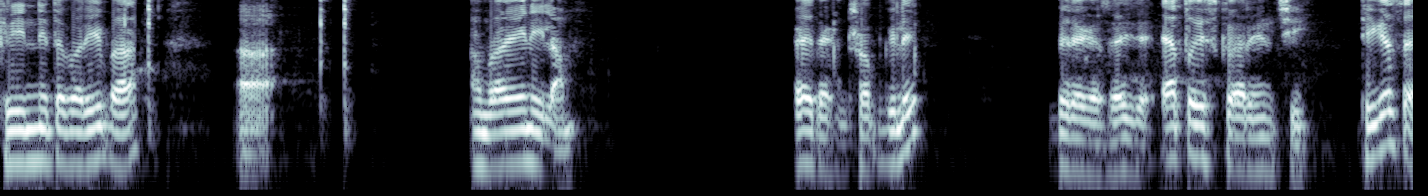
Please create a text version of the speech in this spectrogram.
গ্রিন নিতে পারি বা আমরা এই নিলাম। এই দেখেন, সবগুলি বেড়ে গেছে। এই যে, এত স্কোয়ার ইঞ্চি ঠিক আছে?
